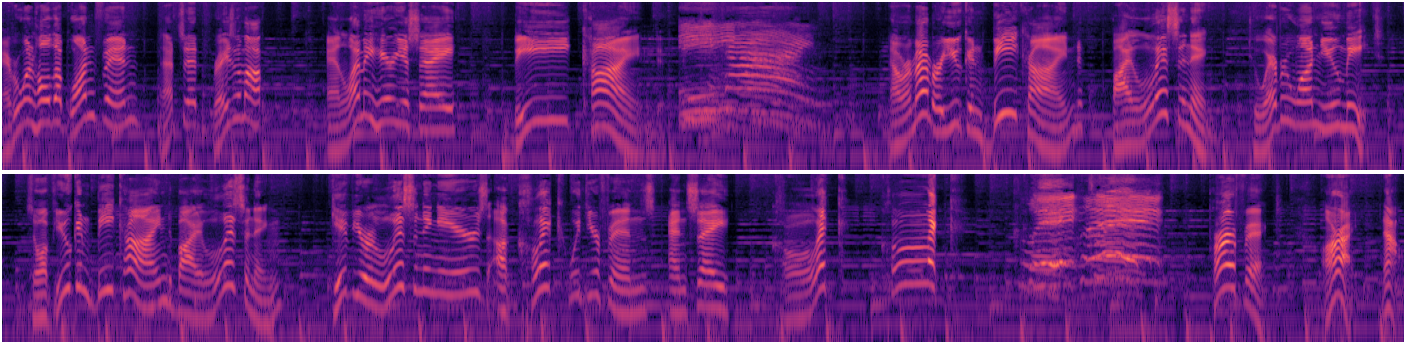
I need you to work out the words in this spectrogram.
Everyone hold up one fin. That's it. Raise them up. And let me hear you say, be kind. Be kind! Now, remember, you can be kind by listening to everyone you meet. So, if you can be kind by listening, give your listening ears a click with your fins and say, click, click. Click, click! Perfect. All right. Now,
